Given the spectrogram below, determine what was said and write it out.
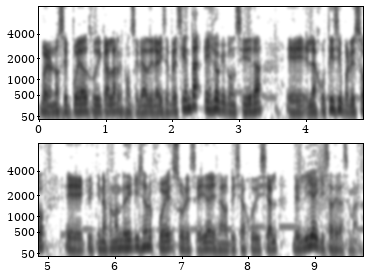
bueno, no se puede adjudicar la responsabilidad de la vicepresidenta, es lo que considera eh, la justicia y por eso eh, Cristina Fernández de Kirchner fue sobreseída y es la noticia judicial del día y quizás de la semana.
